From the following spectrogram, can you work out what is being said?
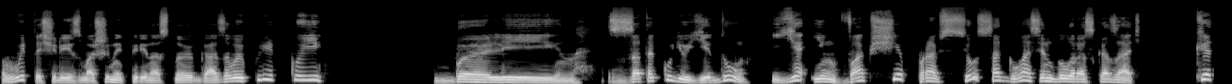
вытащили из машины переносную газовую плитку и... Блин, за такую еду я им вообще про все согласен был рассказать. Кэт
